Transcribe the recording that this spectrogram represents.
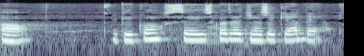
Ó, fiquei com seis quadradinhos aqui aberto.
